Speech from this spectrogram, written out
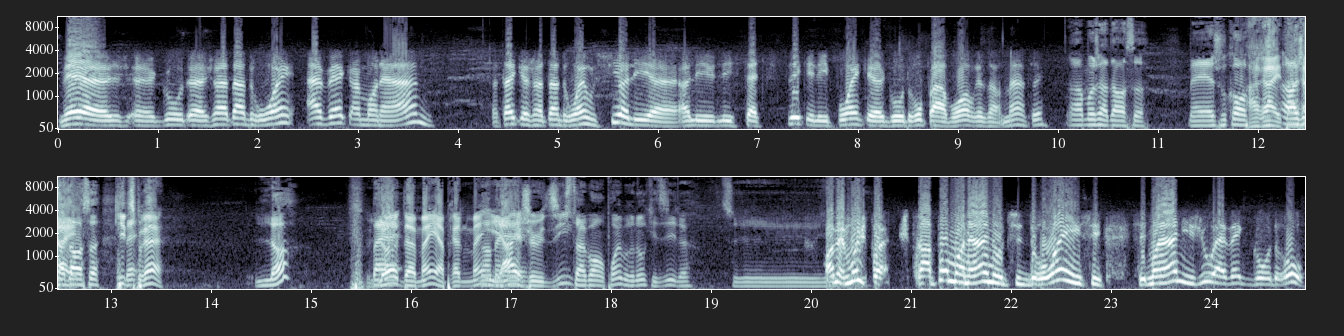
mais euh, euh, Gaud- euh, Jonathan Drouin avec un Monahan, peut-être que Jonathan Drouin aussi a les, euh, a les, les statistiques et les points que Gaudreau peut avoir présentement. Tu sais. Ah, moi, j'adore ça. Mais je vous confie. Arrête, Ah, arrête. j'adore ça. Qui Mais- tu prends? Là? Ben, là, demain, après-demain, hier, jeudi. C'est un bon point, Bruno, qui dit, là. Tu... Ah, mais moi, je, pas- je prends pas Monahan au-dessus de Drouin. C'est, c'est Monahan, il joue avec Gaudreau.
